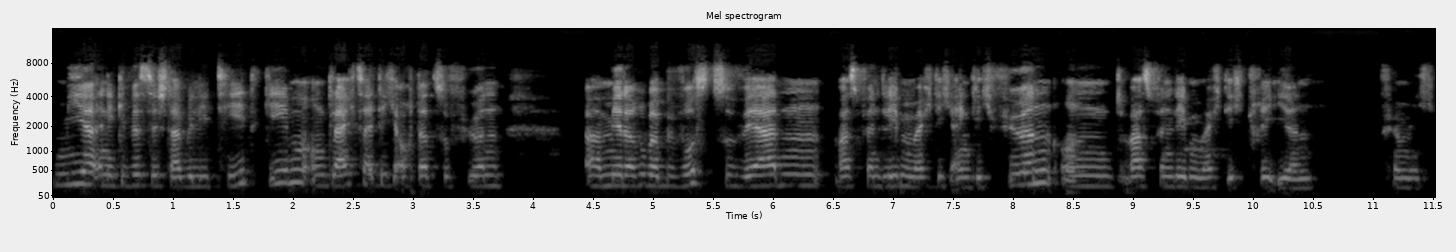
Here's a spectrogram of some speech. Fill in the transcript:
mir eine gewisse Stabilität geben und gleichzeitig auch dazu führen, äh, mir darüber bewusst zu werden, was für ein Leben möchte ich eigentlich führen und was für ein Leben möchte ich kreieren für mich.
